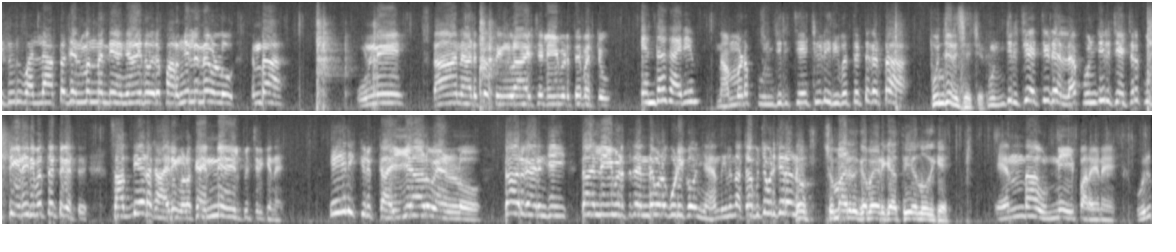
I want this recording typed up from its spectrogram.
ഇതൊരു വല്ലാത്ത ജന്മം തന്നെയാ. ഞാൻ ഇതുവരെ പറഞ്ഞില്ലെന്നേ ഉള്ളൂ. എന്താ? ഉണ്ണി താൻ അടുത്ത തിങ്കളാഴ്ച ലീവ് എടുത്തേ പറ്റൂ. എന്താ കാര്യം? നമ്മുടെ പുഞ്ചിരി ചേച്ചിയുടെ ഇരുപത്തെട്ട് കെട്ടാ. പുഞ്ചിരി ചേച്ചി പുഞ്ചിരി ചേച്ചിയുടെ അല്ല പുഞ്ചിരി ചേച്ചിയുടെ കുട്ടിയുടെ ഇരുപത്തെട്ട് കെട്ട്. സദ്യയുടെ കാര്യങ്ങളൊക്കെ എന്നെ ഏൽപ്പിച്ചിരിക്കണേ. എനിക്കൊരു കയ്യാൾ വേണല്ലോ. താ ഒരു കാര്യം ചെയ്യ്. താൻ ലീവ് എടുത്തിട്ട് എന്റെ കൂടെ കൂടിക്കോ. ഞാൻ നിങ്ങൾ നക്കപ്പിച്ച് പിടിച്ചിട്ടുണ്ട്? ചുമ്മാ ഇരുന്ന് ഗമയടിക്കാ തീ ഒന്ന് എന്താ ഉണ്ണി ഈ പറയണേ? ഒരു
